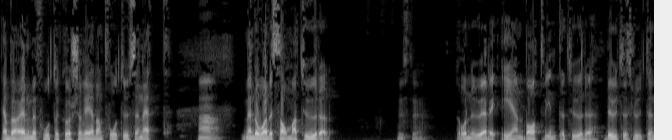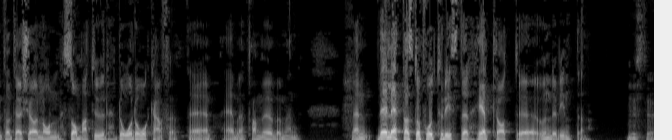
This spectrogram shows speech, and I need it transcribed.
Jag började med fotokurser redan 2001. Ja. Men då var det sommarturer. Just det. Och nu är det enbart vinterturer. Det utesluter inte att jag kör någon sommartur då och då kanske. Eh, även framöver. Men, men det är lättast att få turister helt klart eh, under vintern. Just det.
